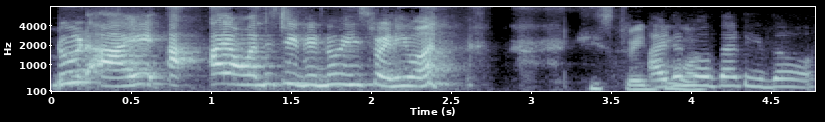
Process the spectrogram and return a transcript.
dude. I I, I honestly didn't know he's 21. he's 21. I didn't know that either.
